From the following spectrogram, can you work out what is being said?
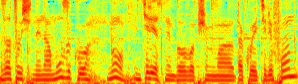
заточенный на музыку. Ну, интересный был, в общем, такой телефон.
